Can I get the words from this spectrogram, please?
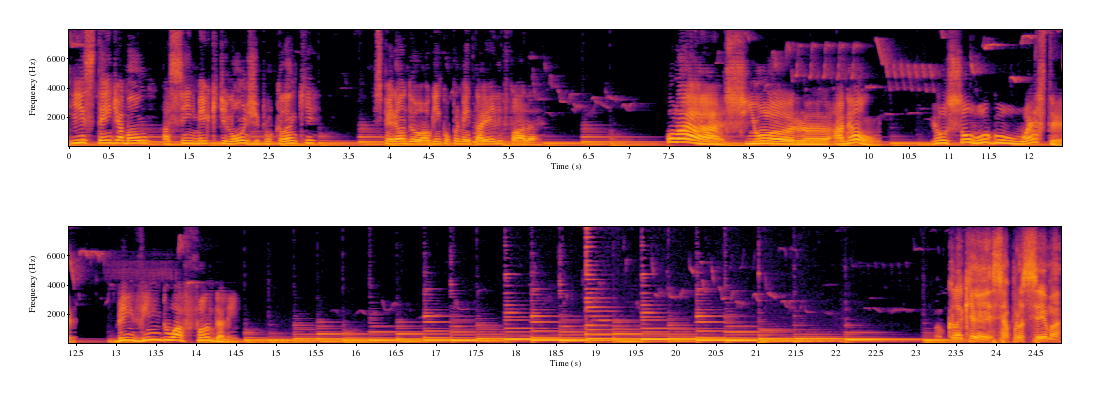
e estende a mão assim, meio que de longe, pro Clank, esperando alguém cumprimentar ele, fala: Olá, senhor uh, anão. Eu sou Hugo Wester. Bem-vindo a Fandalin. O Clank se aproxima.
